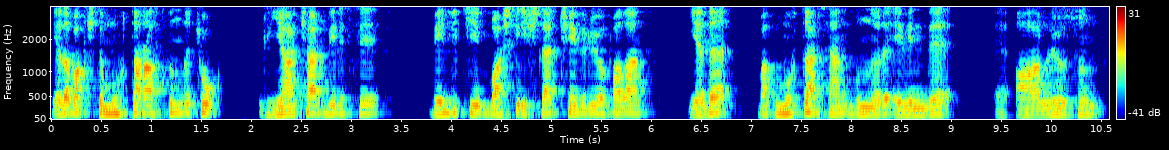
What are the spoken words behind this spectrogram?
ya da bak işte muhtar aslında çok riyakar birisi belli ki başka işler çeviriyor falan ya da bak muhtar sen bunları evinde e, ağırlıyorsun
